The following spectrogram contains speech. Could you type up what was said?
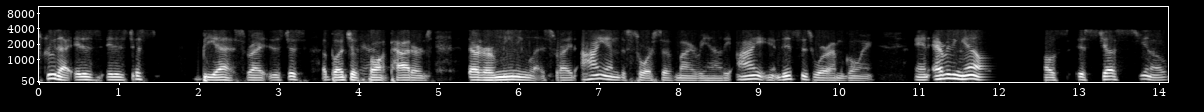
screw that. It is it is just BS, right? It is just a bunch of Yeah. thought patterns that are meaningless, right? I am the source of my reality. I am, this is where I'm going, and everything else is just you know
